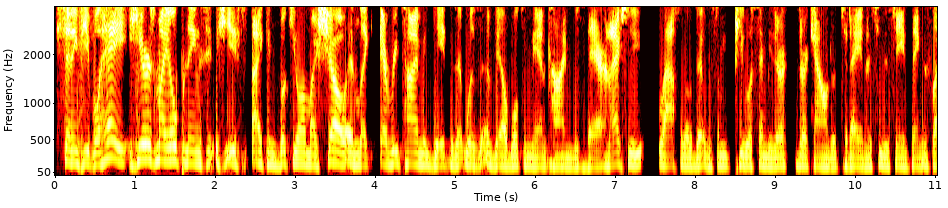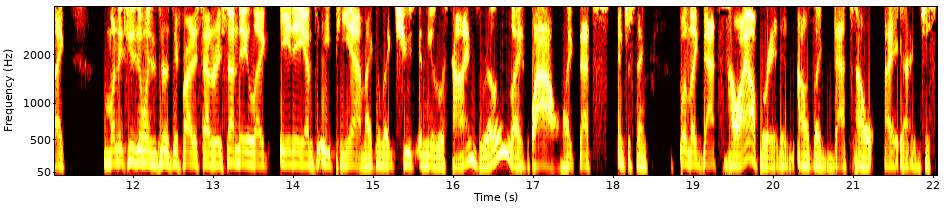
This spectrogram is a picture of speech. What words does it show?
sending people, Hey, here's my openings. If I can book you on my show. And like every time and date that it was available to mankind was there. And I actually laugh a little bit when some people send me their, their calendar today and I see the same thing. It's like, Monday, Tuesday, Wednesday, Thursday, Friday, Saturday, Sunday, like 8 a.m. to 8 p.m. I can like choose any of those times. Really? Like, wow. Like that's interesting. But like, that's how I operated. I was like, that's how I, I just,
